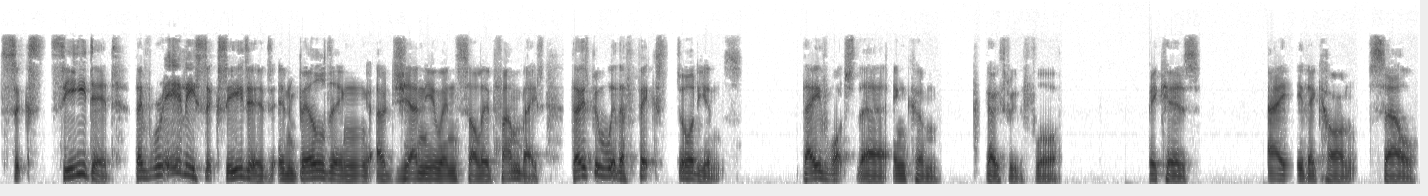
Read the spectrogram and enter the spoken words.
succeeded. They've really succeeded in building a genuine, solid fan base. Those people with a fixed audience, they've watched their income go through the floor because a they can't sell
